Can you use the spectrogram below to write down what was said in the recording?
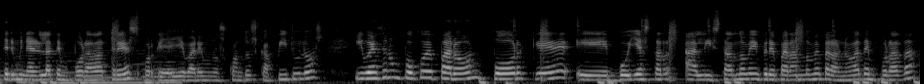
terminaré la temporada 3 porque ya llevaré unos cuantos capítulos y voy a hacer un poco de parón porque eh, voy a estar alistándome y preparándome para la nueva temporada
